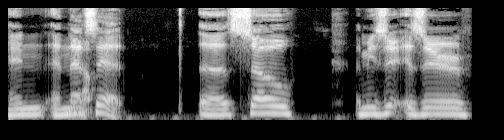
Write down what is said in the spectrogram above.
and and that's it. Uh, so, I mean, is there, is there?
